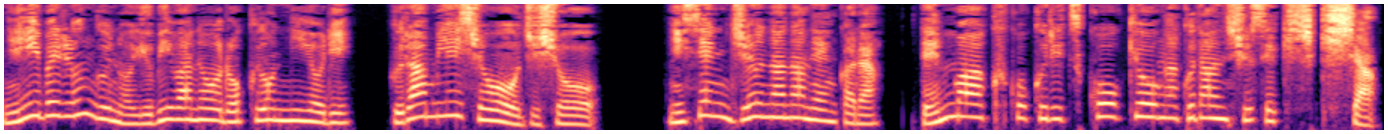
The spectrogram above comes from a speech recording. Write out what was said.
ニーベルングの指輪の録音によりグラミー賞を受賞。2017年からデンマーク国立交響楽団主席指揮者。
